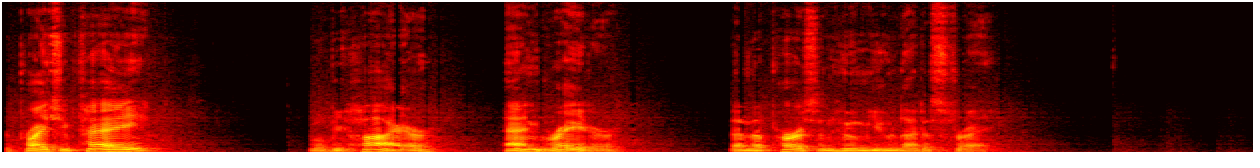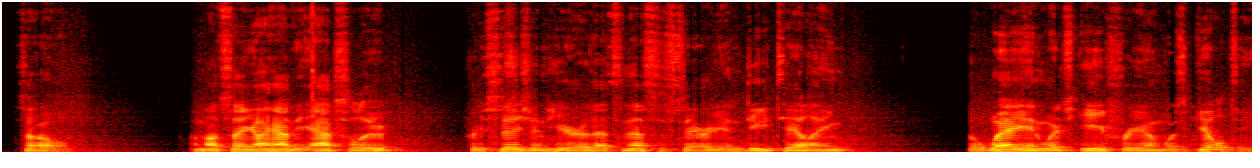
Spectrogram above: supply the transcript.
The price you pay will be higher and greater than the person whom you led astray. So, I'm not saying I have the absolute precision here that's necessary in detailing the way in which Ephraim was guilty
